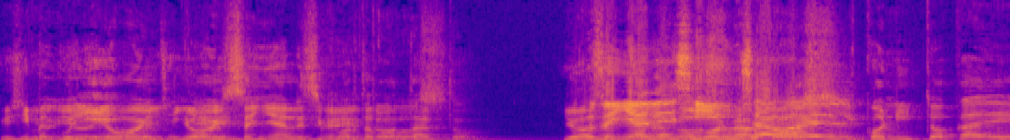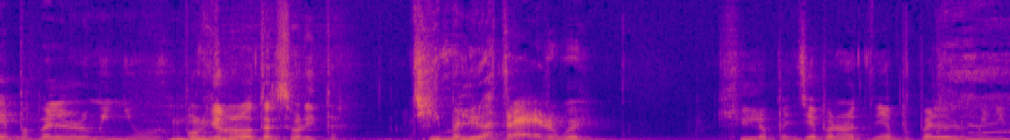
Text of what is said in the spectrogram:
Yo sí me Yo, yo, cuidé yo voy, con yo voy señales. señales y cuarto contacto. Yo señales Con dos. usaba el conito acá de papel aluminio, güey. ¿Por qué no lo traes ahorita? Sí me lo iba a traer, güey. Sí lo pensé, pero no tenía papel aluminio.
